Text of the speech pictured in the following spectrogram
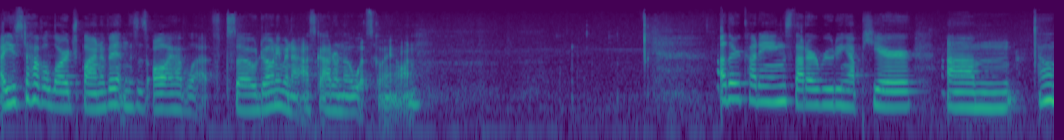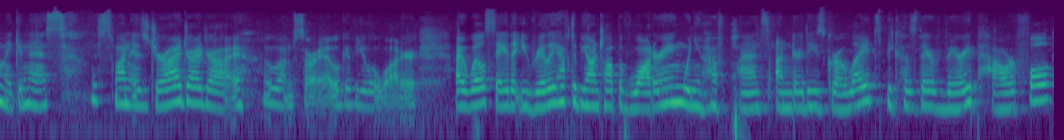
I used to have a large plant of it and this is all I have left. So don't even ask. I don't know what's going on other cuttings that are rooting up here. Um, oh my goodness, this one is dry, dry, dry. Oh, I'm sorry, I will give you a water. I will say that you really have to be on top of watering when you have plants under these grow lights because they're very powerful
